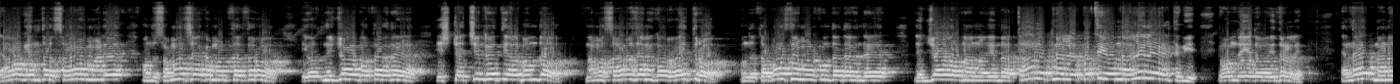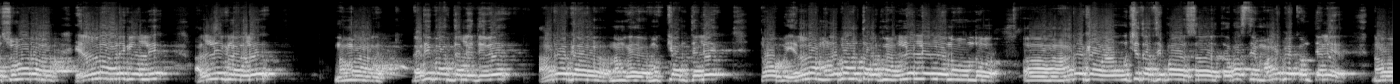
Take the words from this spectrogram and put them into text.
ಯಾವಾಗ ಎಂತ ಸಹಾಯ ಮಾಡಿ, ಒಂದು ಸಮಾಜ ಸೇವೆ ಮಾಡ್ತಾ ಇರ್ತಾರೋ, ಇವತ್ತು ನಿಜವಾಗ ಗೊತ್ತಾಗದೆ ಇಷ್ಟು ಹೆಚ್ಚಿನ ರೀತಿಯಲ್ಲಿ ಬಂದು ನಮ್ಮ ಸಾರ್ವಜನಿಕರು ರೈತರು ಒಂದು ತಪಾಸಣೆ ಮಾಡ್ಕೊಂತ ಇದ್ದಾರೆ ಅಂದ್ರೆ ನಿಜವಾಗ್ಲೂ ನಾನು ಇಂದ ತಾಲೂಕಿನಲ್ಲಿ ಪ್ರತಿ ಒಂದು ಹಳ್ಳಿಲೇ ಹೇಳ್ತೀನಿ ಒಂದು ಇದು ಇದರಲ್ಲಿ. ಅಂದ್ರೆ ನಾನು ಸುಮಾರು ಎಲ್ಲ ಹಳ್ಳಿಗಳಲ್ಲಿ ಹಳ್ಳಿಗಳಲ್ಲಿ ನಮ್ಮ ಗಡಿ ಇದ್ದೀವಿ ಆರೋಗ್ಯ ನಮ್ಗೆ ಮುಖ್ಯ ಅಂತೇಳಿ ಎಲ್ಲ ಮುಳಬಾಲ್ ತಾಲೂಕಿನ ಏನೋ ಒಂದು ಆರೋಗ್ಯ ಉಚಿತ ತಪಾಸ- ತಪಾಸಣೆ ಮಾಡ್ಬೇಕು ಅಂತೇಳಿ ನಾವು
